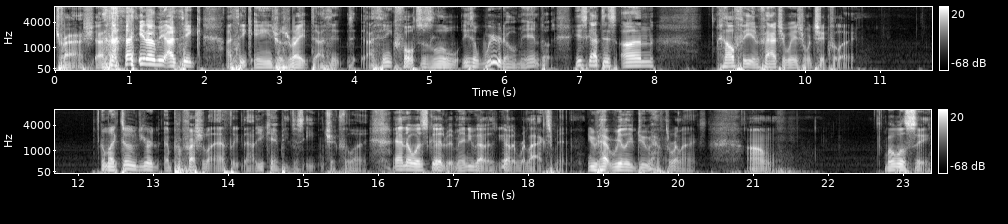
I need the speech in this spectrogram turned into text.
trash. you know what I mean? I think I think Ainge was right. I think I think Fultz is a little. He's a weirdo, man. He's got this unhealthy infatuation with Chick Fil A. I'm like, dude, you're a professional athlete now. You can't be just eating Chick Fil A. I know it's good, but man, you gotta you gotta relax, man. You really do have to relax. Um, but we'll see.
